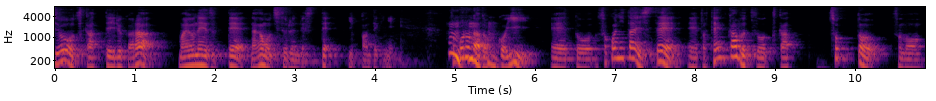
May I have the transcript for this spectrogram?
塩を使っているから、マヨネーズって長持ちするんですって、一般的に。ところがどっこい、えー、とそこに対して、えー、と添加物を使っちょっとその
